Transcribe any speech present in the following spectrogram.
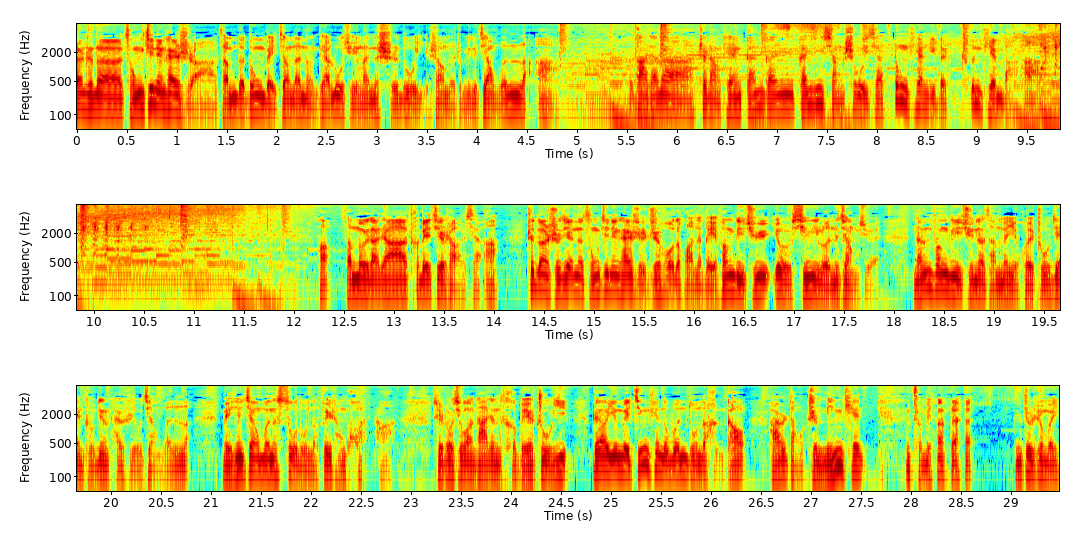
但是呢，从今天开始啊，咱们的东北、江南等地啊，陆续迎来的十度以上的这么一个降温了啊。大家呢这两天赶赶赶紧享受一下冬天里的春天吧啊。好，咱们为大家特别介绍一下啊，这段时间呢，从今天开始之后的话呢，北方地区又有新一轮的降雪，南方地区呢，咱们也会逐渐逐渐开始有降温了。每天降温的速度呢非常快啊，所以说希望大家呢特别注意，不要因为今天的温度呢很高，而导致明天 怎么样呢？你就认为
